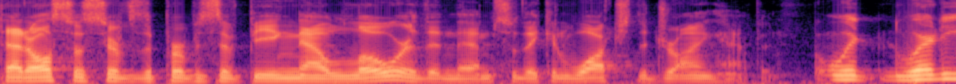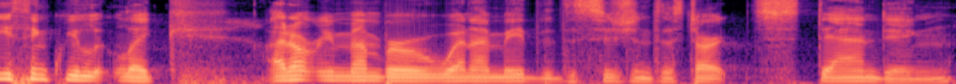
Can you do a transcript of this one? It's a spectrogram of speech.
that also serves the purpose of being now lower than them so they can watch the drawing happen. What, where do you think we like? I don't remember when I made the decision to start standing.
